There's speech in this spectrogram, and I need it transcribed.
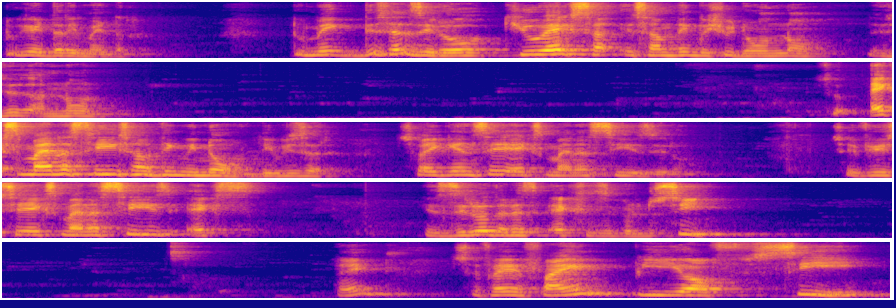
to get the remainder. To make this as 0 qx is something which we don't know. This is unknown. So x minus c is something we know divisor. So I can say x minus c is 0 so if you say x minus c is x is 0 that is x is equal to c. Right so if I find P of C,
